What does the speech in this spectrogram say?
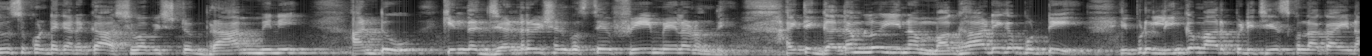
చూసుకుంటే కనుక శివ విష్ణు బ్రాహ్మిణి అంటూ కింద జెండర్ విషయానికి వస్తే ఫీమేల్ అని ఉంది. అయితే గతంలో ఈయన మగాడిగా పుట్టి ఇప్పుడు లింగ మార్పిడి చేసుకున్నాక ఆయన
